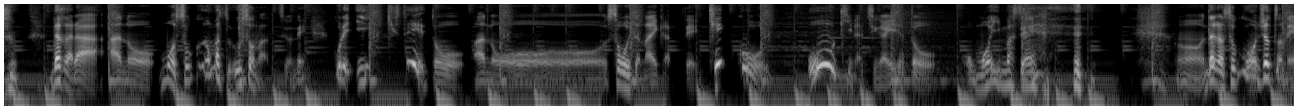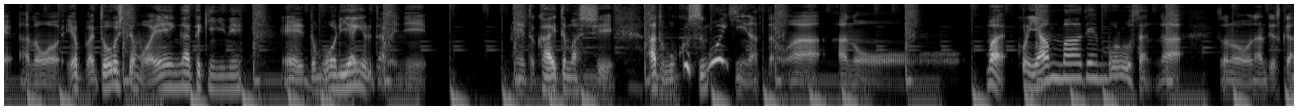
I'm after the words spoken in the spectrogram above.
だから、あの、もうそこがまず嘘なんですよね。これ、一期生と、あのー、そうじゃないかって、結構大きな違いだと思いません？うん、だからそこをちょっとね、あの、やっぱりどうしても映画的にね、えっ、ー、と、盛り上げるために、えっ、ー、と、変えてますし、あと僕すごい気になったのは、あのー、まあ、このヤンマーデンボローさんが、その、なんですか、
